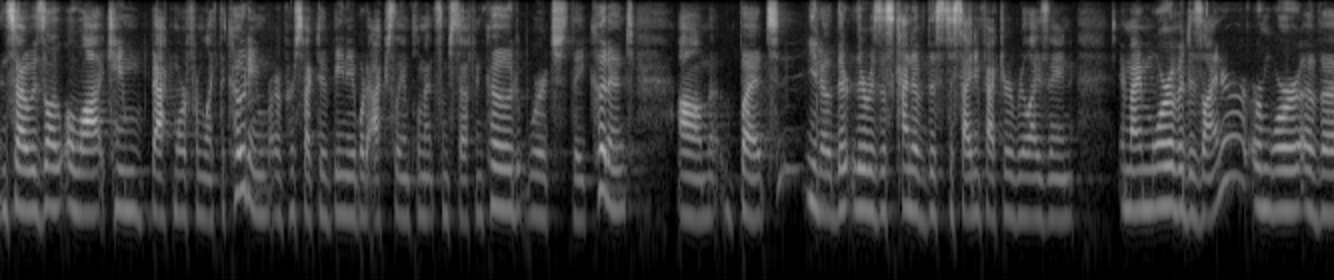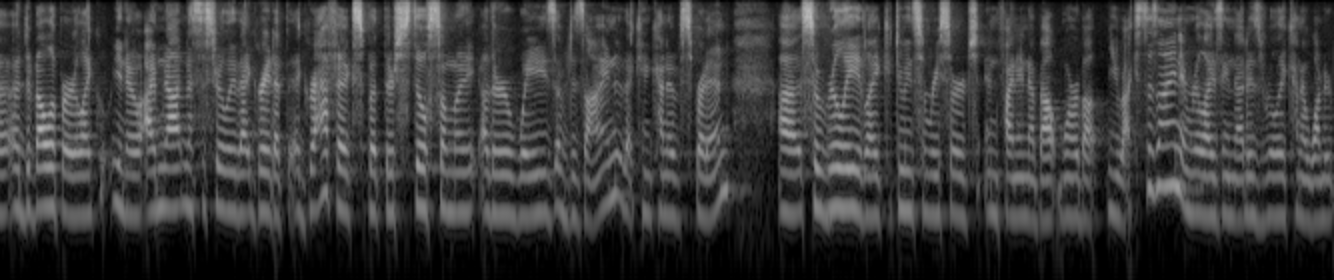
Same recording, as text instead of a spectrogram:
And so I was a, a, lot, came back more from like the coding perspective, being able to actually implement some stuff in code, which they couldn't. Um, but you know, there, there was this kind of this deciding factor of realizing, am I more of a designer or more of a, a, developer? Like, you know, I'm not necessarily that great at the graphics, but there's still so many other ways of design that can kind of spread in. Uh, so really like doing some research and finding about more about UX design and realizing that is really kind of wanted,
